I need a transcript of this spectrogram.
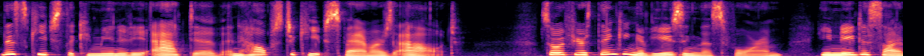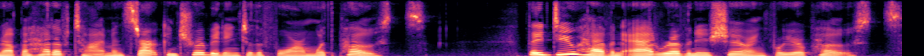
This keeps the community active and helps to keep spammers out. So if you're thinking of using this forum, you need to sign up ahead of time and start contributing to the forum with posts. They do have an ad revenue sharing for your posts,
